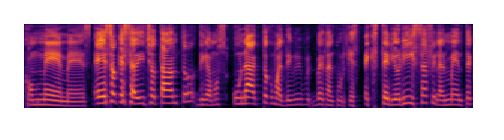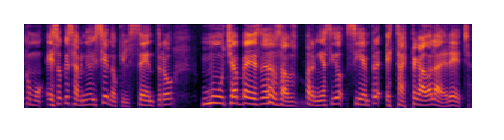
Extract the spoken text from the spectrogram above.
con memes, eso que se ha dicho tanto, digamos, un acto como el de Betancourt, que exterioriza finalmente como eso que se ha venido diciendo, que el centro muchas veces, o sea, para mí ha sido siempre, está despegado a la derecha.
